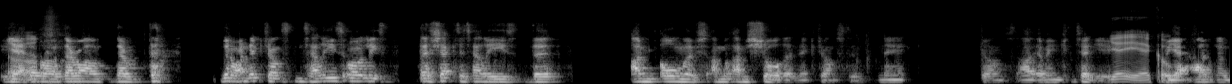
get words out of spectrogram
yeah, Oh. there are there are there, there, are Nick Johnston tellies, or at least they're Schecter tellies that I'm almost I'm I'm sure they're Nick Johnston. Nick Johnston. I, I mean, continue. Yeah, yeah, cool. But yeah, I, I,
